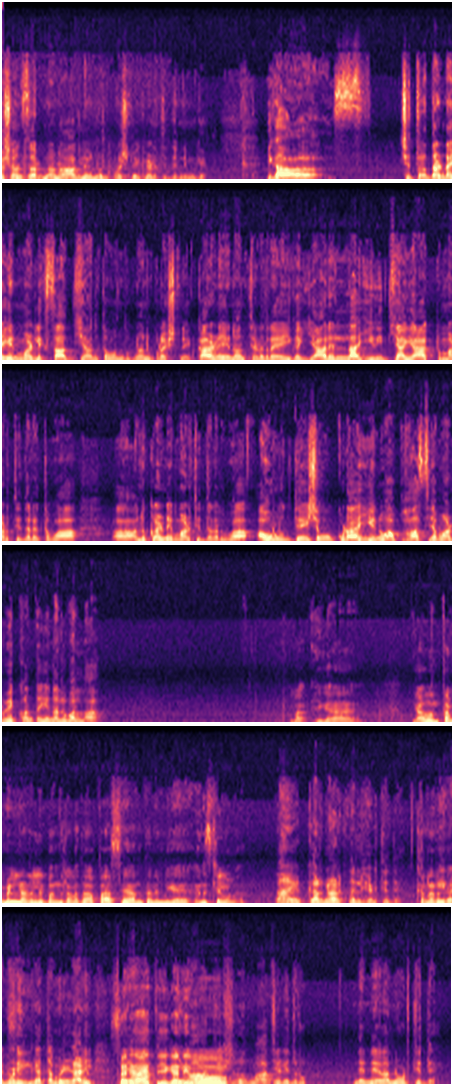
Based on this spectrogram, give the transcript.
ಪ್ರಶಾಂತ್ ಸರ್ ನಾನು ಆಗಲೇ ಒಂದು ಪ್ರಶ್ನೆ ಕೇಳ್ತಿದ್ದೆ ನಿಮಗೆ. ಈಗ ಚಿತ್ರತಂಡ ಏನು ಮಾಡ್ಲಿಕ್ಕೆ ಸಾಧ್ಯ ಅಂತ ಒಂದು ನನ್ನ ಪ್ರಶ್ನೆ. ಕಾರಣ ಏನು ಅಂತ ಹೇಳಿದ್ರೆ ಈಗ ಯಾರೆಲ್ಲ ಈ ರೀತಿಯಾಗಿ ಆಕ್ಟ್ ಮಾಡ್ತಿದ್ದಾರೆ ಅಥವಾ ಅನುಕರಣೆ ಮಾಡ್ತಿದ್ದಾರಲ್ವಾ ಅವ್ರ ಉದ್ದೇಶವೂ ಕೂಡ ಏನೋ ಅಪಹಾಸ್ಯ ಮಾಡಬೇಕು ಅಂತ ಏನಲ್ವಲ್ಲ? ಅಲ್ಲ ಈಗ ಯಾವುದೊಂದು ತಮಿಳ್ನಾಡಲ್ಲಿ ಬಂದ್ರಲ್ಲ ಅದು ಅಪಹಾಸ್ಯ ಅಂತ ನಿಮಗೆ ಅನಿಸ್ಲಿಲ್ವಾ? ಕರ್ನಾಟಕದಲ್ಲಿ ಹೇಳ್ತಿದ್ದೆ. ಈಗ ನೋಡಿ ಈಗ ತಮಿಳ್ನಾಡಿ ಸರಿ, ಆಯ್ತು, ಈಗ ನೀವು- ಮಾತು ಹೇಳಿದರು. ನಿನ್ನೆ ನಾನು ನೋಡ್ತಿದ್ದೆ.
